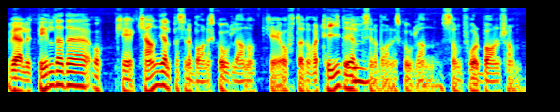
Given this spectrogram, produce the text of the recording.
välutbildade och eh, kan hjälpa sina barn i skolan och eh, ofta då har tid att hjälpa Mm. sina barn i skolan som får barn som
